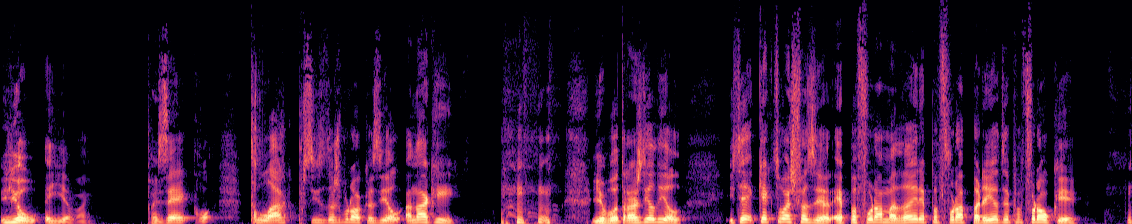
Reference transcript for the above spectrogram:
E eu, aí é bem. Pois é, cl claro que preciso das brocas. E ele, anda aqui. e eu vou atrás dele e ele, isto é, o que é que tu vais fazer? É para furar madeira? É para furar paredes? É para furar o quê?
